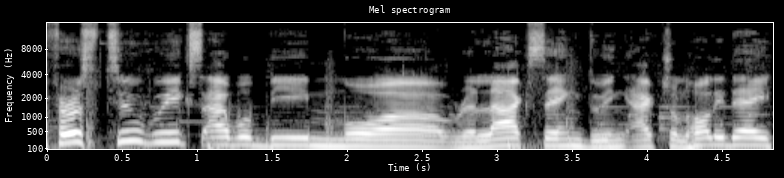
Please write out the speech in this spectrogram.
first two weeks, I will be more relaxing, doing actual holiday.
